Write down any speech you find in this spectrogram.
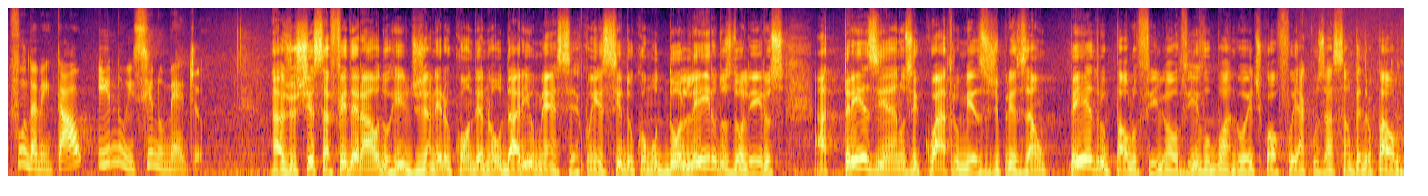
fundamental e no ensino médio. A Justiça Federal do Rio de Janeiro condenou Dario Messer, conhecido como Doleiro dos Doleiros, a 13 anos e 4 meses de prisão. Pedro Paulo Filho, ao vivo, boa noite. Qual foi a acusação, Pedro Paulo?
